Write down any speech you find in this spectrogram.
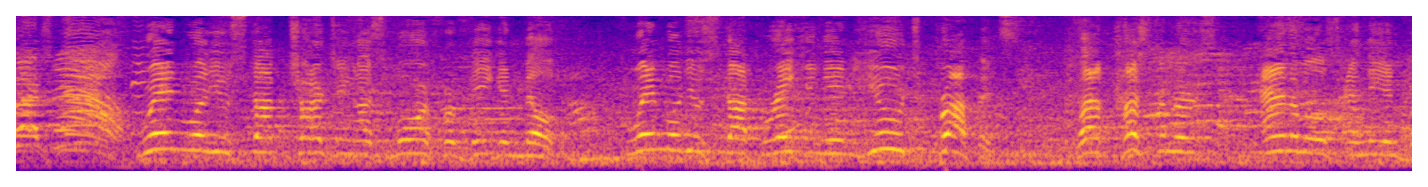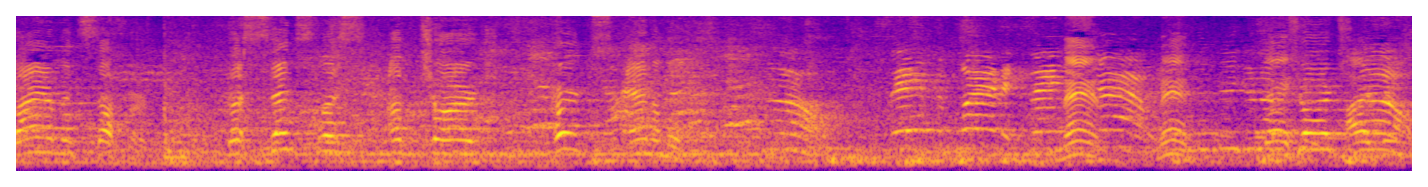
Vegan now! When will you stop charging us more for vegan milk? When will you stop raking in huge profits while customers, animals, and the environment suffer? The senseless upcharge hurts animals. No! Save the planet! Save man, the cows! Man, Upcharge now!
